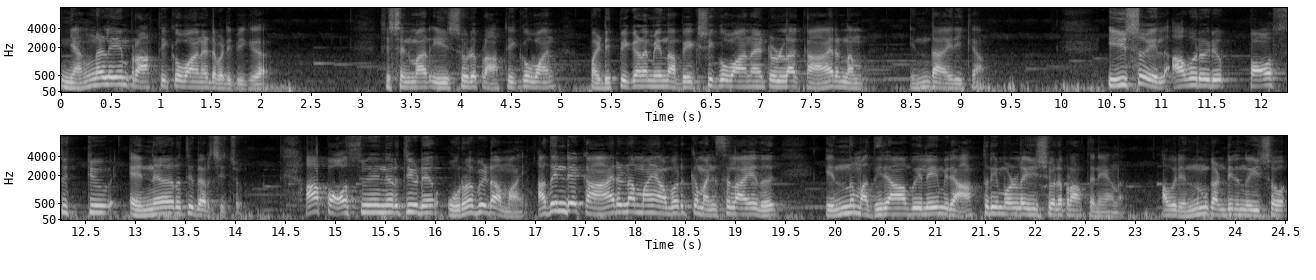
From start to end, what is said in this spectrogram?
ഞങ്ങളെയും പ്രാർത്ഥിക്കുവാനായിട്ട് പഠിപ്പിക്കുക. ശിഷ്യന്മാർ ഈശോയോട് പ്രാർത്ഥിക്കുവാൻ പഠിപ്പിക്കണമെന്ന് അപേക്ഷിക്കുവാനായിട്ടുള്ള കാരണം എന്തായിരിക്കാം? ഈശോയിൽ അവർ ഒരു പോസിറ്റീവ് എനർജി ദർശിച്ചു. ആ പോസിറ്റീവ് എനർജിയുടെ ഉറവിടമായി അതിന്റെ കാരണമായി അവർക്ക് മനസ്സിലായത് എന്നും അതിരാവിലെയും രാത്രിയുമുള്ള ഈശോയുടെ പ്രാർത്ഥനയാണ്. അവരെന്നും കണ്ടിരുന്നു ഈശോ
